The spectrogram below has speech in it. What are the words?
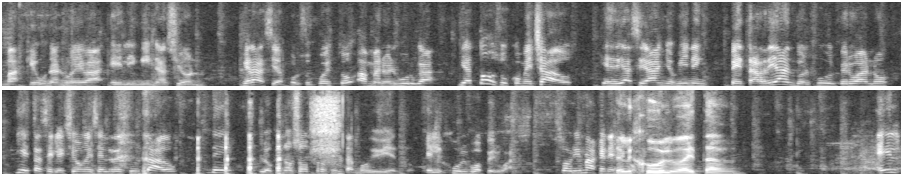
más que una nueva eliminación. Gracias, por supuesto, a Manuel Burga y a todos sus comechados que desde hace años vienen petardeando el fútbol peruano y esta selección es el resultado de lo que nosotros estamos viviendo, el fulbo peruano. Sobre imágenes El Julio, ahí está. él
